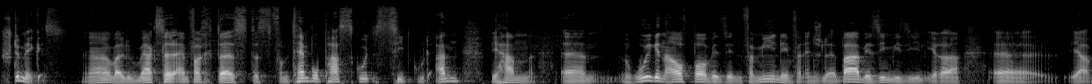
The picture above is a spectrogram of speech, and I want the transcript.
stimmig ist. Ja, weil du merkst halt einfach, dass das vom Tempo passt gut, es zieht gut an. Wir haben ähm, einen ruhigen Aufbau, wir sehen Familienleben von Angela Barr, wir sehen, wie sie in ihrer äh, ja,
